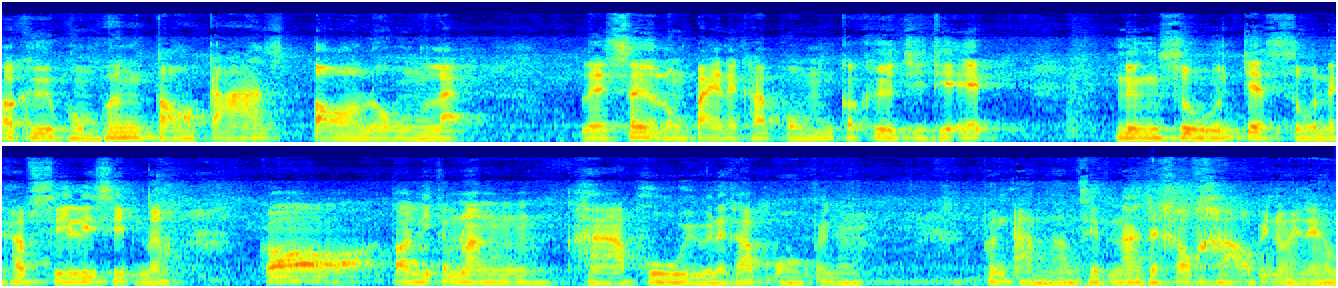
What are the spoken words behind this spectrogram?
ก็คือผมเพิ่งต่อก๊าซต่อลงและเลเซอร์ลงไปนะครับผมก็คือ GTX 1070 นะครับซีรีส์10เนาะก็ตอนนี้กำลังหาภูอยู่นะครับ โอ้เป็นไงเพิ่งอาบน้ำเสร็จน่าจะขาวๆไปหน่อยนะครับ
